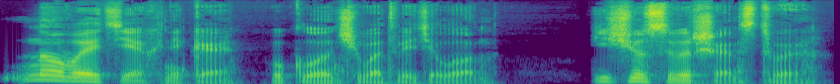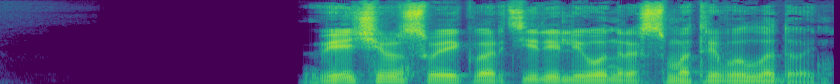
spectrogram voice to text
«Новая техника», — уклончиво ответил он. Еще совершенствую. Вечером в своей квартире Леон рассматривал ладонь.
